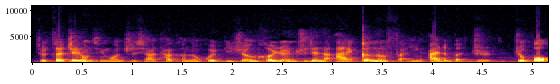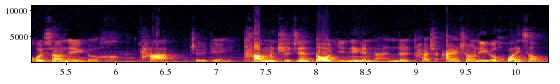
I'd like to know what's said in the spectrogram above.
就在这种情况之下，它可能会比人和人之间的爱更能反映爱的本质。就包括像那个和他这个电影，他们之间到底那个男的他是爱上了一个幻想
